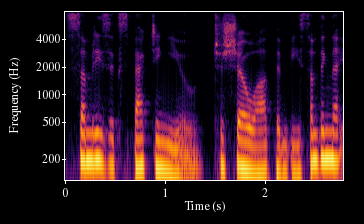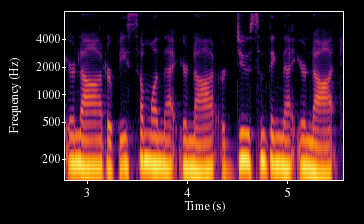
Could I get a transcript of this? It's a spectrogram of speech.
somebody's expecting you to show up and be something that you're not, or be someone that you're not, or do something that you're not.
